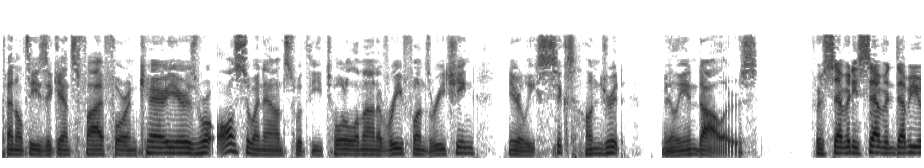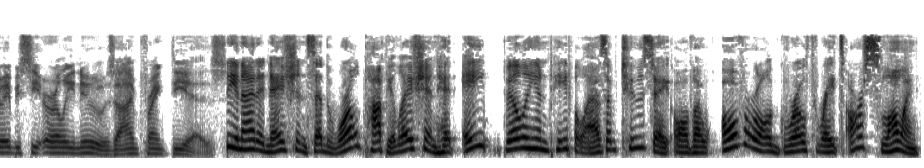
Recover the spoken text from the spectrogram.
Penalties against five foreign carriers were also announced, with the total amount of refunds reaching nearly $600 million. For 77 WABC Early News, I'm Frank Diaz. The United Nations said the world population hit 8 billion people as of Tuesday, although overall growth rates are slowing.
